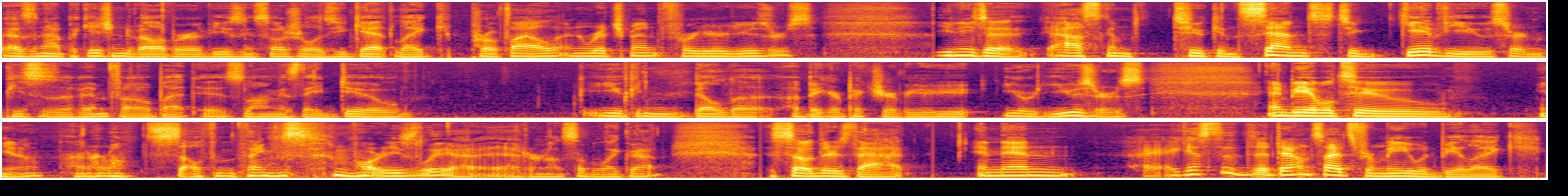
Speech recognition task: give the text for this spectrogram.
as, an application developer of using social is you get like profile enrichment for your users. You need to ask them to consent to give you certain pieces of info, but as long as they do, you can build a, a bigger picture of your your users and be able to you know I don't know sell them things more easily. I, I don't know something like that. So there's that, and then I guess the, the downsides for me would be like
